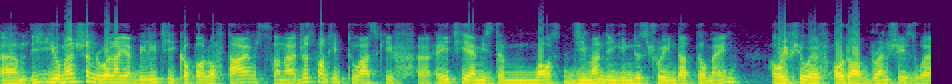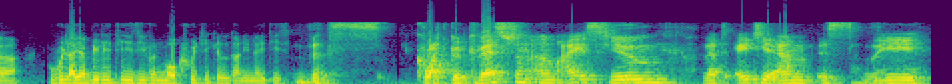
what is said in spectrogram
um, you mentioned reliability a couple of times, and I just wanted to ask if uh, ATM is the most demanding industry in that domain, or if you have other branches where reliability is even more critical than in ATC. That's quite good question. Um, I assume that ATM is the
